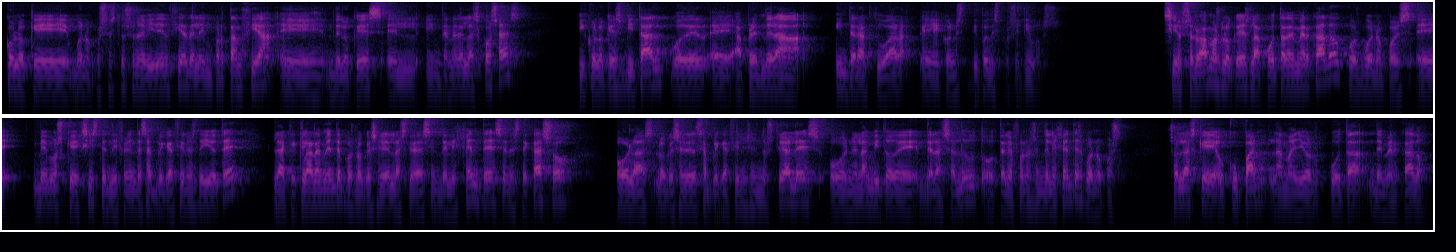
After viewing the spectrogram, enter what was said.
con lo que bueno, pues esto es una evidencia de la importancia de lo que es el Internet de las Cosas y con lo que es vital poder aprender a interactuar con este tipo de dispositivos. Si observamos lo que es la cuota de mercado, pues bueno, pues eh, vemos que existen diferentes aplicaciones de IoT, la que claramente pues lo que serían las ciudades inteligentes en este caso, o las, lo que serían las aplicaciones industriales, o en el ámbito de, la salud, o teléfonos inteligentes, bueno, pues son las que ocupan la mayor cuota de mercado.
